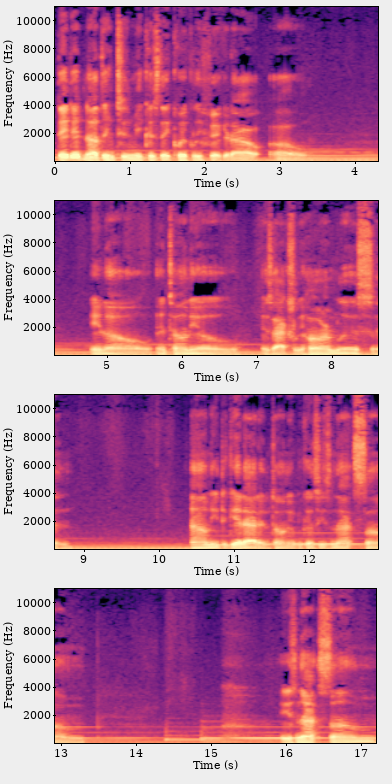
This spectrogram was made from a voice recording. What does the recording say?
They did nothing to me because they quickly figured out, oh, you know, Antonio is actually harmless and I don't need to get at Antonio because he's not some he's not some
